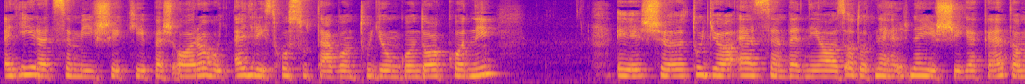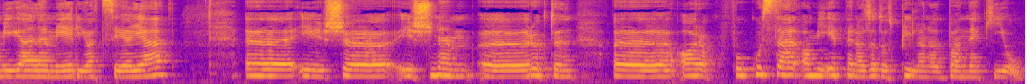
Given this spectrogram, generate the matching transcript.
egy érett személyiség képes arra, hogy egyrészt hosszú távon tudjon gondolkodni, és tudja elszenvedni az adott nehézségeket, amíg el nem éri a célját, és, és nem rögtön arra fókuszál, ami éppen az adott pillanatban neki jó.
